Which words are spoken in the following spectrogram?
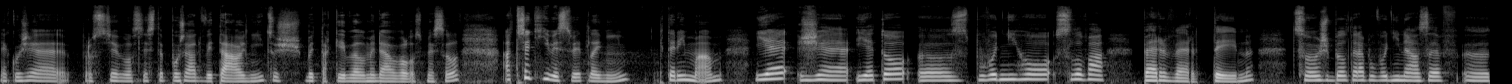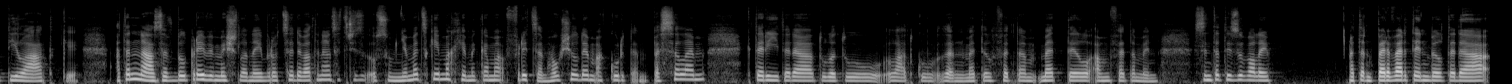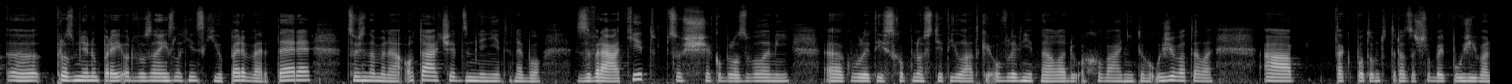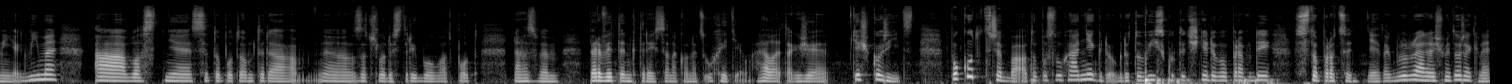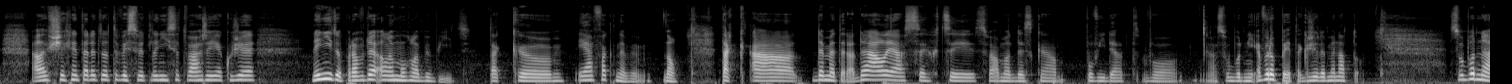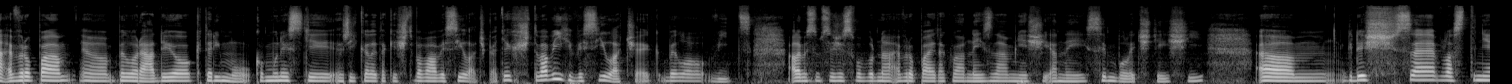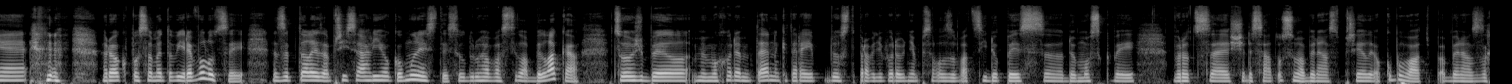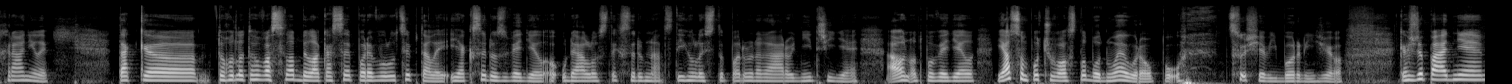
jakože prostě vlastně jste pořád vitální, což by taky velmi dávalo smysl. A třetí vysvětlení, který mám, je, že je to uh, z původního slova pervertin, což byl teda původní název uh, té látky. A ten název byl prej vymyšlený v roce 1938 německýma chemikama Fritzem Hauschildem a Kurtem Peselem, který teda tuhle tu látku, ten metylamfetamin, syntetizovali a ten pervertin byl teda uh, pro změnu prej odvozený z latinského pervertere, což znamená otáčet, změnit nebo zvrátit, což jako bylo zvolený uh, kvůli té schopnosti té látky ovlivnit náladu a chování toho uživatele. A tak potom to teda začalo být používaný, jak víme, a vlastně se to potom teda uh, začalo distribuovat pod názvem Pervitin, který se nakonec uchytil. Hele, takže těžko říct. Pokud třeba, a to poslouchá někdo, kdo to ví skutečně doopravdy stoprocentně, tak budu ráda, když mi to řekne, ale všechny tady tyto vysvětlení se tváří jakože Není to pravda, ale mohla by být. Tak uh, já fakt nevím. No, tak a jdeme teda dál. Já se chci s váma dneska povídat o svobodné Evropě, takže jdeme na to. Svobodná Evropa eh, bylo rádio, kterýmu komunisti říkali taky štvavá vysílačka. Těch štvavých vysílaček bylo víc, ale myslím si, že Svobodná Evropa je taková nejznámější a nejsymboličtější. Um, když se vlastně rok po sametové revoluci zeptali za přísáhlého komunisty, soudruha Vasila Bilaka, což byl mimochodem ten, který dost pravděpodobně psal zvací dopis eh, do Moskvy v roce 68, aby nás přijeli okupovat, aby nás zachránili. Tak eh, tohohle toho Vasila Bilaka se po revoluci ptali, jak se dozvěděl o událostech 17. listopadu na Národní třídě a on odpověděl, já jsem počúval Slobodnou Evropu, což je výborný, že jo. Každopádně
